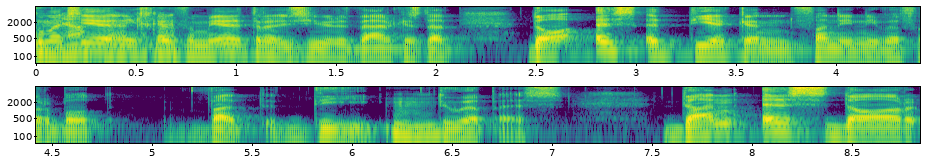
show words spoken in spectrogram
kom ek ja, sê in die ja, ja. gereformeerde tradisie hoe dit werk is dat daar is 'n teken van die nuwe verbod wat die mm. -hmm. doop is. Dan is daar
